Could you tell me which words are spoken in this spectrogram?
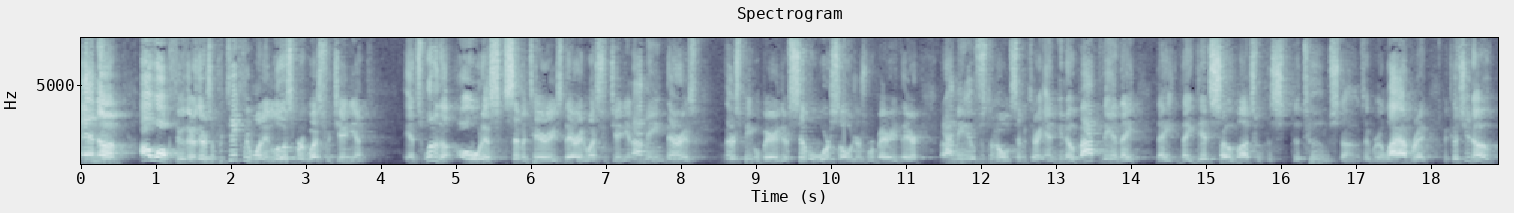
And um, I'll walk through there. There's a particular one in Lewisburg, West Virginia. It's one of the oldest cemeteries there in West Virginia. And I mean, there is there's people buried there. Civil War soldiers were buried there. But I mean, it was just an old cemetery. And you know, back then they they they did so much with the, the tombstones. They were elaborate because you know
